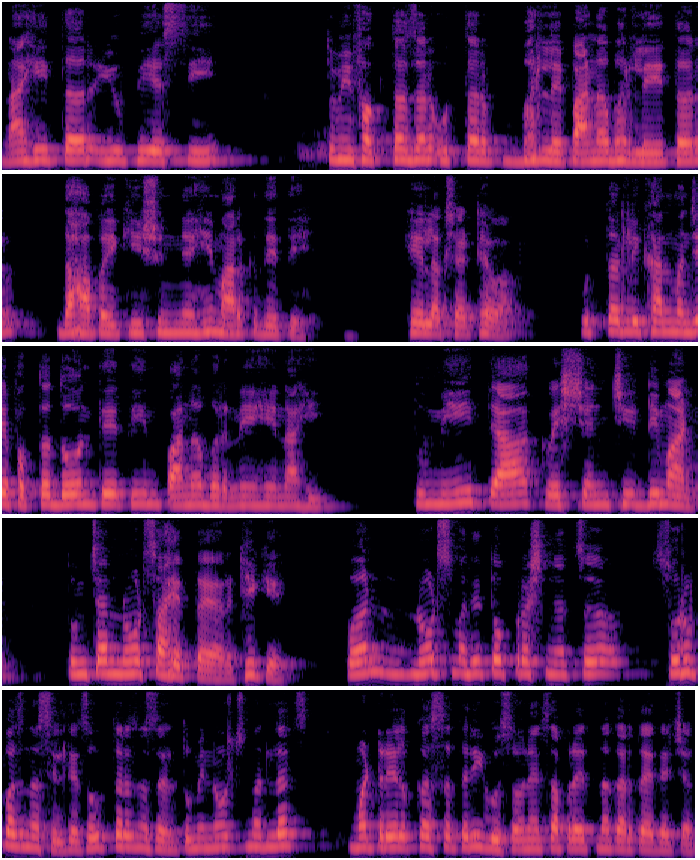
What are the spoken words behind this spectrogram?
नाही तर सी तुम्ही फक्त जर उत्तर भरले पानं भरले तर दहापैकी शून्यही शून्य ही मार्क देते. हे लक्षात ठेवा. उत्तर लिखाण म्हणजे फक्त दोन ते तीन पानं भरणे हे नाही. तुम्ही त्या क्वेश्चनची डिमांड तुमच्या नोट्स आहेत तयार ठीक आहे. पण नोट्समध्ये तो प्रश्नाचं स्वरूपच नसेल त्याचं उत्तरच नसेल. तुम्ही नोट्समधलंच मटेरियल कसं तरी घुसवण्याचा प्रयत्न करताय त्याच्यात.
